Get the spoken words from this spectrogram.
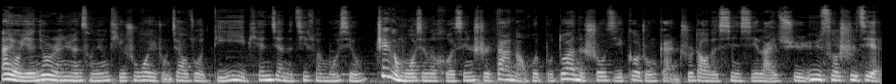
那有研究人员曾经提出过一种叫做敌意偏见的计算模型。这个模型的核心是大脑会不断的收集各种感知到的信息来去预测世界，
